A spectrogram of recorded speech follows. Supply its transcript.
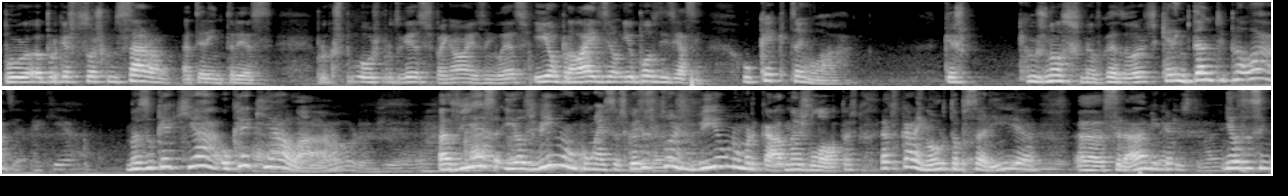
por, porque as pessoas começaram a ter interesse. Porque os, os portugueses, os espanhóis, os ingleses iam para lá e, diziam, e o povo dizia assim: o que é que tem lá? Que, as- que os nossos navegadores querem tanto ir para lá. É... Mas o que é que há? O que é que há lá? havia... Essa, e eles vinham com essas coisas, as pessoas viam no mercado, nas lotas, a tocarem ouro, tapeçaria, é cerâmica, vem? e eles assim,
